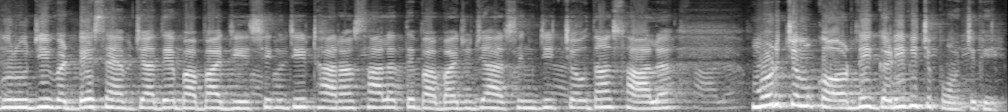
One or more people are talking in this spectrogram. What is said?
ਗੁਰੂ ਜੀ ਵੱਡੇ ਸਾਹਿਬਜ਼ਾਦੇ ਬਾਬਾ ਅਜੀਤ ਸਿੰਘ ਜੀ 18 ਸਾਲ ਅਤੇ ਬਾਬਾ ਜੁਝਾਰ ਸਿੰਘ ਜੀ 14 ਸਾਲ ਮੁੜ ਚਮਕੌਰ ਦੀ ਗੜੀ ਵਿੱਚ ਪਹੁੰਚ ਗਏ।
